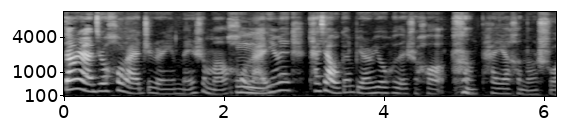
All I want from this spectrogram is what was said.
当然，就后来这个人也没什么后来，因为他下午跟别人约会的时候，哼，他也很能说，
